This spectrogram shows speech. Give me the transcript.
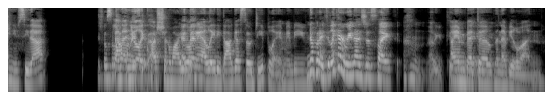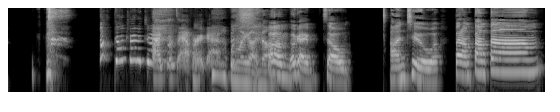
And you see that? You're supposed to laugh And then you like question why are you And looking then- at Lady Gaga so deeply? Maybe you No, but I feel like Irina is just like, are you kidding I am me? better than everyone. Don't try to do accents ever again. Oh my god, no. Um. Okay. So on to bum bum bum.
